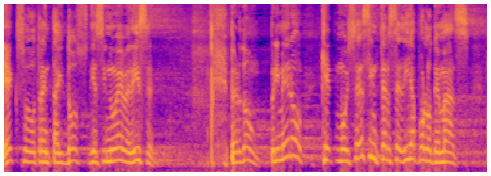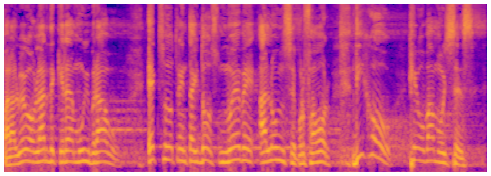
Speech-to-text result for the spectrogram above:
Éxodo 32, 19 dice, perdón, primero que Moisés intercedía por los demás, para luego hablar de que era muy bravo. Éxodo 32, 9 al 11, por favor. Dijo Jehová Moisés,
